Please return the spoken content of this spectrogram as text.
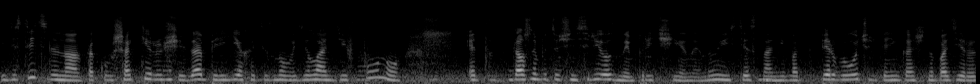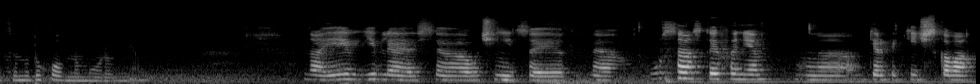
И действительно, такой шокирующий, да, переехать из Новой Зеландии в Пуну, это должны быть очень серьезные причины. Ну, и, естественно, они в первую очередь, они, конечно, базируются на духовном уровне. Да, я являюсь э, ученицей э, курса Стефани э, терапевтического.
